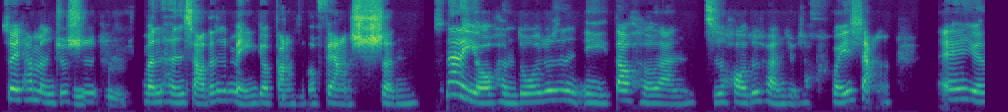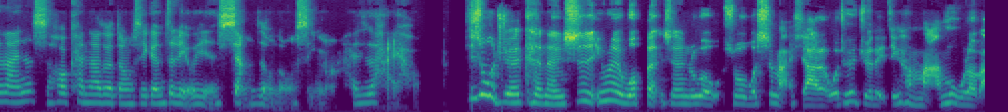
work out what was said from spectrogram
所以他们就是门很小，但是每一个房子都非常深。那里有很多，就是你到荷兰之后，就突然就是回想，哎，原来那时候看到这个东西跟这里有点像这种东西吗？还是还好？其实我觉得可能是因为我本身，如果我说我是马来西亚人，我就会觉得已经很麻木了吧，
